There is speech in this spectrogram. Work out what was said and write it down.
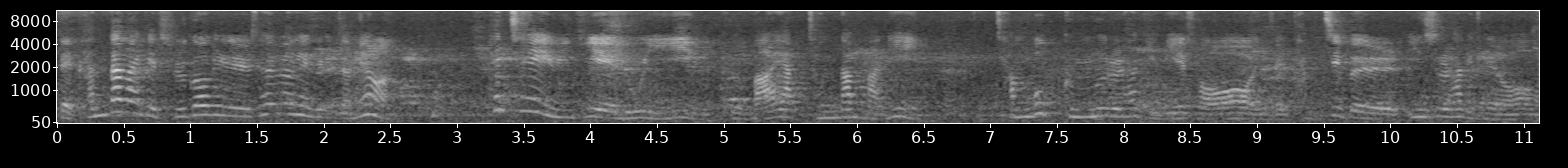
네, 간단하게 줄거리를 설명해 드리자면 해체의 위기에 놓인 그 마약 전담반이 잠복 근무를 하기 위해서 이제 닭집을 인수를 하게 돼요.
